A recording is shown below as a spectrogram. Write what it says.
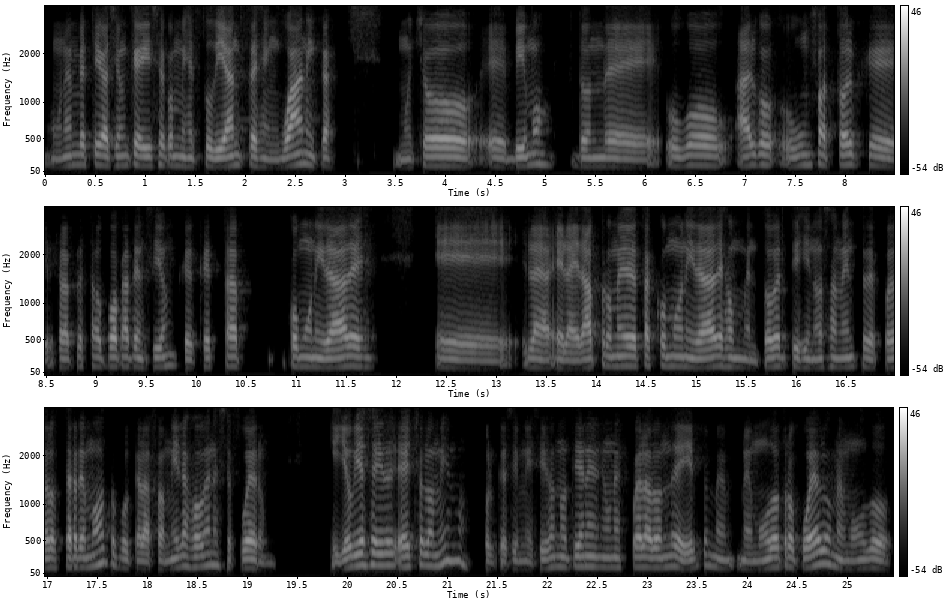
una investigación que hice con mis estudiantes en Guánica, mucho eh, vimos donde hubo algo, un factor que se ha prestado poca atención, que es que estas comunidades, la, la, edad promedio de estas comunidades aumentó vertiginosamente después de los terremotos porque las familias jóvenes se fueron. Y yo hubiese hecho lo mismo, porque si mis hijos no tienen una escuela donde ir, pues me, mudo a otro pueblo, me mudo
